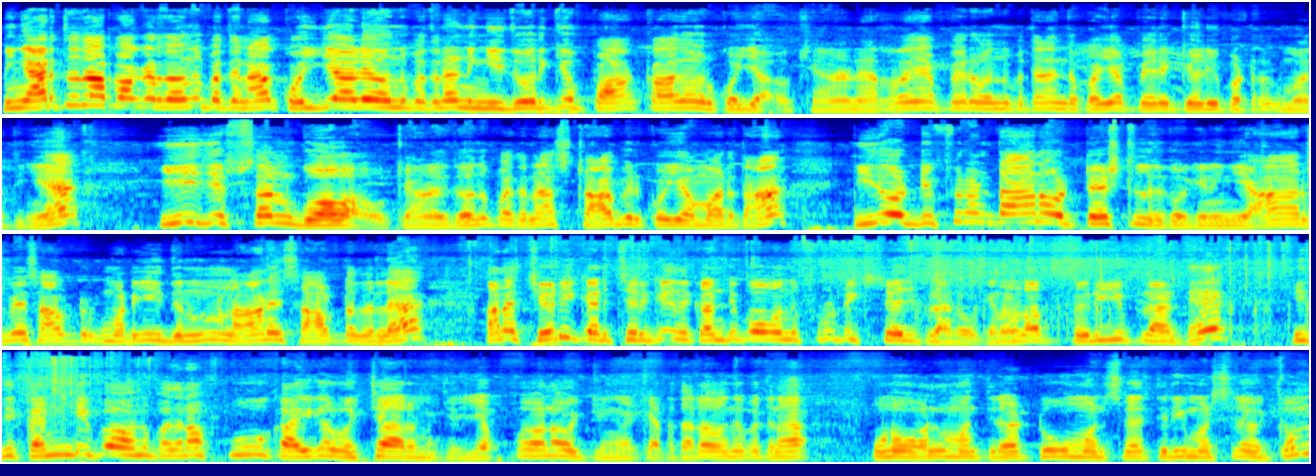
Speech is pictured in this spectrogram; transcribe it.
நீங்கள் அடுத்ததாக பார்க்குறது வந்து பார்த்தீங்கன்னா கொய்யாலே வந்து பார்த்தீங்கன்னா நீங்கள் இது வரைக்கும் பார்க்காத ஒரு கொய்யா ஓகேங்களா நிறைய பேர் வந்து பார்த்தீங்கன்னா இந்த கொய்யா பேர் கேள்விப்பட்டிருக்க மாட்டீங்க. ஈஜிப்சன் கோவா ஓகேங்களா இது வந்து பார்த்தீங்கன்னா ஸ்ட்ராபெரி கொய்யா மாதிரி தான். இது ஒரு டிஃப்ரெண்ட்டான ஒரு டேஸ்ட்டில் இருக்குது ஓகே நீங்கள் யாருமே சாப்பிட்ருக்க மாட்டீங்க. இது இன்னும் நானே சாப்பிட்டதில்ல. ஆனால் செடி கடிச்சிருக்கு. இது கண்டிப்பாக வந்து ஃப்ரூட்டிக் ஸ்டேஜ் பிளான் ஓகே நல்லா பெரிய பிளான்ட்டு இது கண்டிப்பாக வந்து பார்த்தீங்கன்னா பூ காய்கள் வைக்க ஆரம்பிக்குது. எப்போ வேணால் வைக்குங்க. கிட்டத்தட்ட வந்து பார்த்தீங்கன்னா இன்னும் ஒன் மந்த்தில் டூ மந்த்ஸில் த்ரீ மந்த்ஸில் வைக்கும்.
